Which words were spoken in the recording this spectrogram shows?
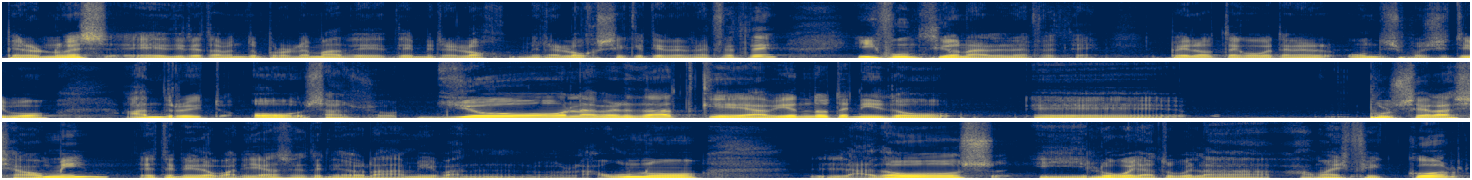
Pero no es eh, directamente un problema de, de mi reloj. Mi reloj sí que tiene NFC y funciona el NFC pero tengo que tener un dispositivo Android o Samsung. Yo la verdad que habiendo tenido eh, pulseras Xiaomi, he tenido varias, he tenido la Mi Band la 1, la 2 y luego ya tuve la Amazfit Core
